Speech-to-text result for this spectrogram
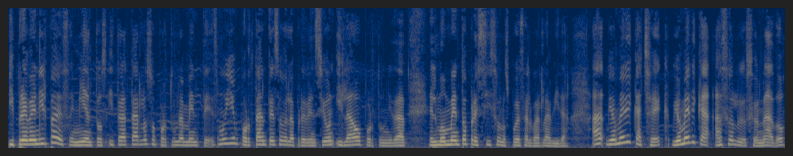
y prevenir padecimientos y tratarlos oportunamente. Es muy importante eso de la prevención y la oportunidad. El momento preciso nos puede salvar la vida. Ah, Biomédica Check, Biomédica ha solucionado,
